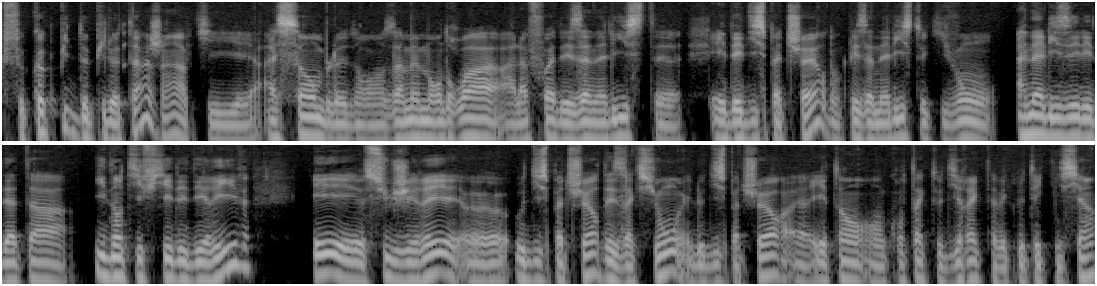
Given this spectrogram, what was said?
ce cockpit de pilotage hein, qui assemble dans un même endroit à la fois des analystes et des dispatchers, donc les analystes qui vont analyser les datas, identifier des dérives, et suggérer euh, au dispatcher des actions et le dispatcher euh, étant en contact direct avec le technicien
